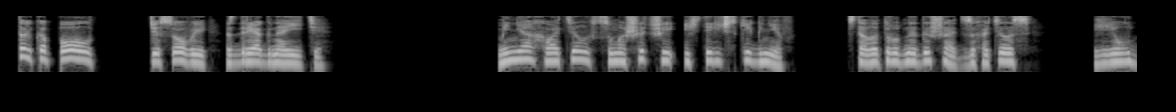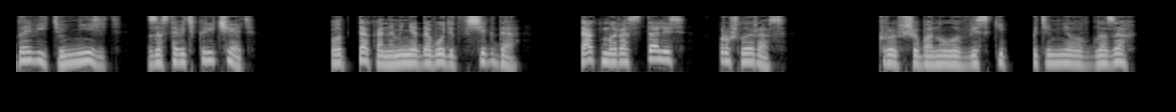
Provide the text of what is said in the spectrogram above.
только пол часовый сдрягнаите. Меня охватил сумасшедший истерический гнев. Стало трудно дышать, захотелось ее удавить, унизить, заставить кричать. Вот так она меня доводит всегда. Так мы расстались в прошлый раз. Кровь шибанула в виски, потемнело в глазах.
